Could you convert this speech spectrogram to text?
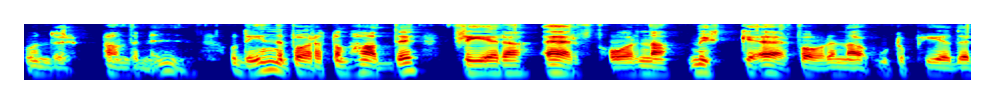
under pandemin och det innebar att de hade flera erfarna, mycket erfarna ortopeder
